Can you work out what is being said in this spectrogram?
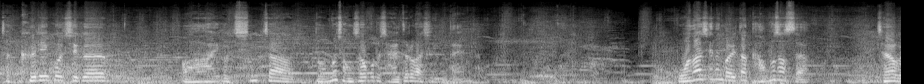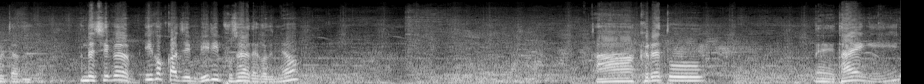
자, 그리고 지금, 와, 이거 진짜 너무 정석으로 잘 들어가시는데. 원하시는 거 일단 다 부쉈어요. 제가 볼 때는. 근데 지금 이것까지 미리 부숴야 되거든요. 아 그래도 네 다행히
